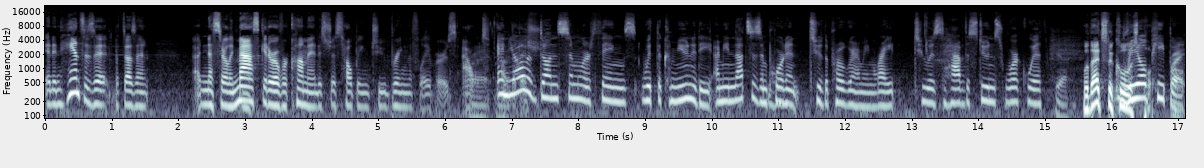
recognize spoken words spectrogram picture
it enhances it but doesn't uh, necessarily mask it or overcome it. It's just helping to bring the flavors out. Right. And y'all have done similar things with the community. I mean, that's as important to the programming, right? To is to have the students work with Yeah. Well, that's the coolest. real pa- people. Right.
